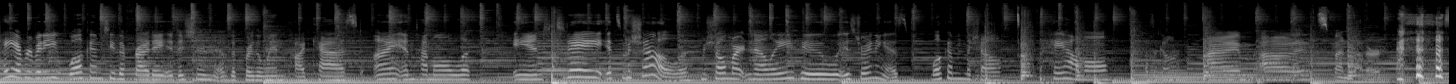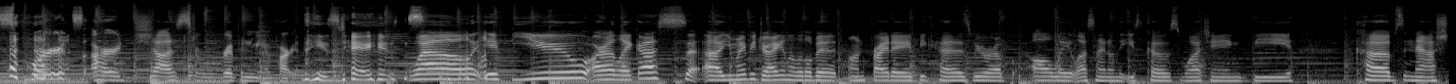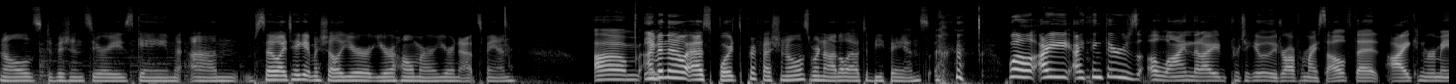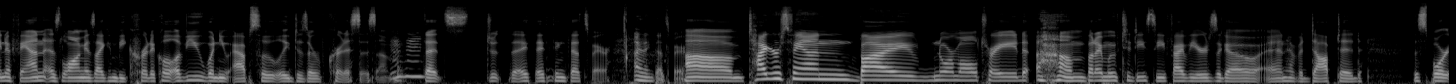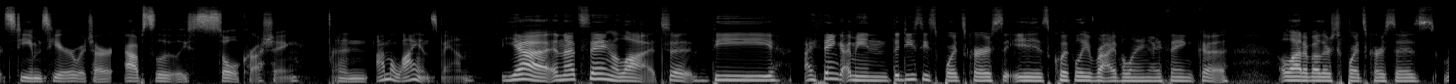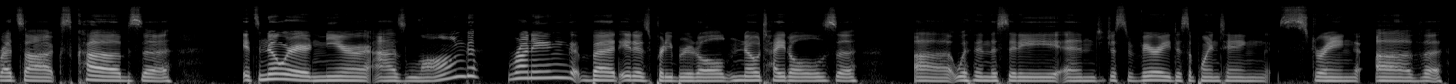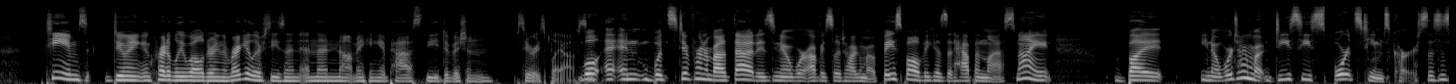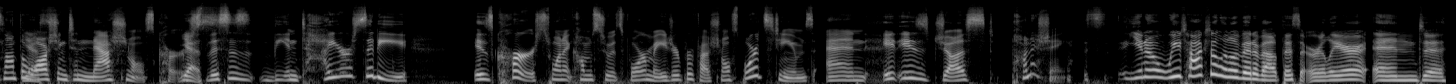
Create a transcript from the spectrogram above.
Hey, everybody. Welcome to the Friday edition of the For the Win podcast. I am Hemal, and today it's Michelle, Michelle Martinelli, who is joining us. Welcome, Michelle. Hey, Hemal. How's it going? I'm, uh, it's been better. Sports are just ripping me apart these days. Well, if you are like us, uh, you might be dragging a little bit on Friday because we were up all late last night on the East Coast watching the Cubs Nationals Division Series game. Um, so I take it, Michelle, you're you're a homer. You're a Nats fan. um, I'm- Even though as sports professionals, we're not allowed to be fans. well, I, I think there's a line that I particularly draw for myself that I can remain a fan as long as I can be critical of you when you absolutely deserve criticism. That's just, I, I think that's fair. I think that's fair. Um, Tigers fan by normal trade, um, but I moved to DC five years ago and have adopted the sports teams here, which are absolutely soul crushing. And I'm a Lions fan. Yeah, and that's saying a lot. Uh, the I think I mean the DC sports curse is quickly rivaling I think uh, a lot of other sports curses. Red Sox, Cubs. Uh, it's nowhere near as long running, but it is pretty brutal. No titles. Uh, uh, within the city, and just a very disappointing string of uh, teams doing incredibly well during the regular season and then not making it past the division series playoffs. Well, a- and what's different about that is, you know, we're obviously talking about baseball because it happened last night, but you know, we're talking about DC sports teams curse. This is not the Yes. Washington Nationals curse. Yes. This is the entire city is cursed when it comes to its four major professional sports teams and it is just punishing. you know, we talked a little bit about this earlier, and uh,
